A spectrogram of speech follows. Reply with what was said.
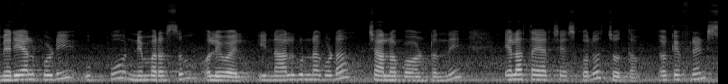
మిరియాల పొడి ఉప్పు నిమ్మరసం ఒలివ్ ఆయిల్ ఈ నాలుగున్నా కూడా చాలా బాగుంటుంది. ఎలా తయారు చేసుకోవాలో చూద్దాం. Okay friends?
